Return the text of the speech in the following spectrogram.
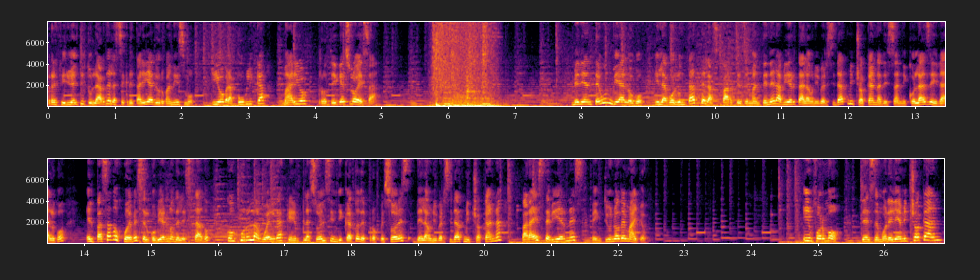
refirió el titular de la Secretaría de Urbanismo y Obra Pública, Mario Rodríguez Loesa. Mediante un diálogo y la voluntad de las partes de mantener abierta la Universidad Michoacana de San Nicolás de Hidalgo, el pasado jueves el gobierno del estado conjuró la huelga que emplazó el sindicato de profesores de la Universidad Michoacana para este viernes 21 de mayo. Informó desde Morelia, Michoacán,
